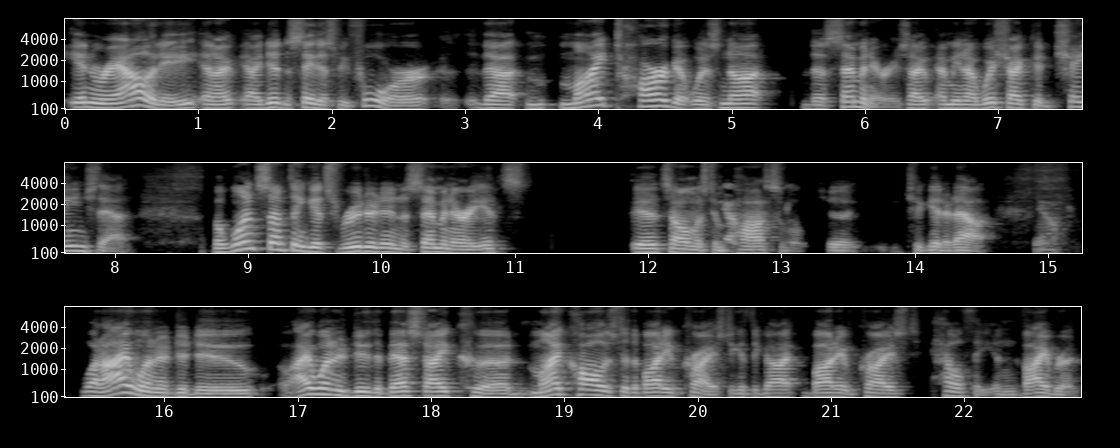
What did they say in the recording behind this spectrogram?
in reality, and I, I didn't say this before, that my target was not the seminaries. I, I mean, I wish I could change that. But once something gets rooted in a seminary, it's it's almost Yeah. impossible to to get it out. Yeah. What I wanted to do, I wanted to do the best I could. My call is to the body of Christ to get the God, body of Christ healthy and vibrant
